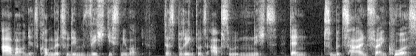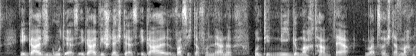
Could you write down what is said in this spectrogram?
aber, und jetzt kommen wir zu dem wichtigsten überhaupt, das bringt uns absolut nichts. Denn zu bezahlen für einen Kurs, egal wie gut er ist, egal wie schlecht er ist, egal was ich davon lerne und den nie gemacht haben, naja, was soll ich dann machen?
